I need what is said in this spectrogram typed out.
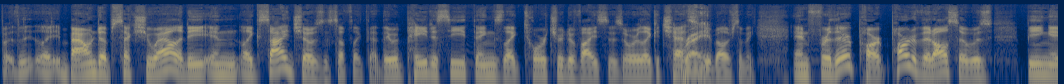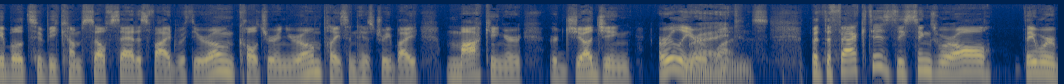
like bound up sexuality in like sideshows and stuff like that. They would pay to see things like torture devices or like a chastity right. belt or something. And for their part, part of it also was being able to become self-satisfied with your own culture and your own place in history by mocking or or judging earlier right. ones. But the fact is these things were all they were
